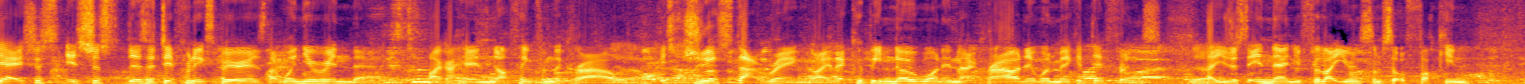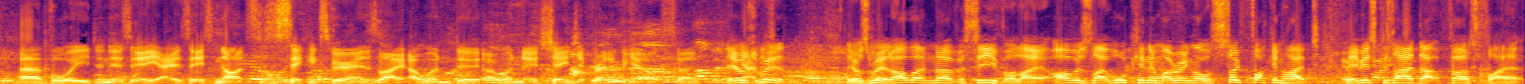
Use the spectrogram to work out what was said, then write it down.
yeah, it's just it's just there's a different experience. Like when you're in there, like I hear nothing from the crowd. It's just that ring. Like there could be no one in that crowd, and it wouldn't make a difference. Like you're just in there, and you feel like you're in some sort of fucking uh, void, and it's yeah, it's, it's nuts. It's a sick experience. Like I wouldn't do, I wouldn't exchange it for anything else. So it was yeah, weird. It was weird. I wasn't nervous either. Like I was like walking in my ring, I was so fucking hyped. Maybe it's because I had that first fight,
